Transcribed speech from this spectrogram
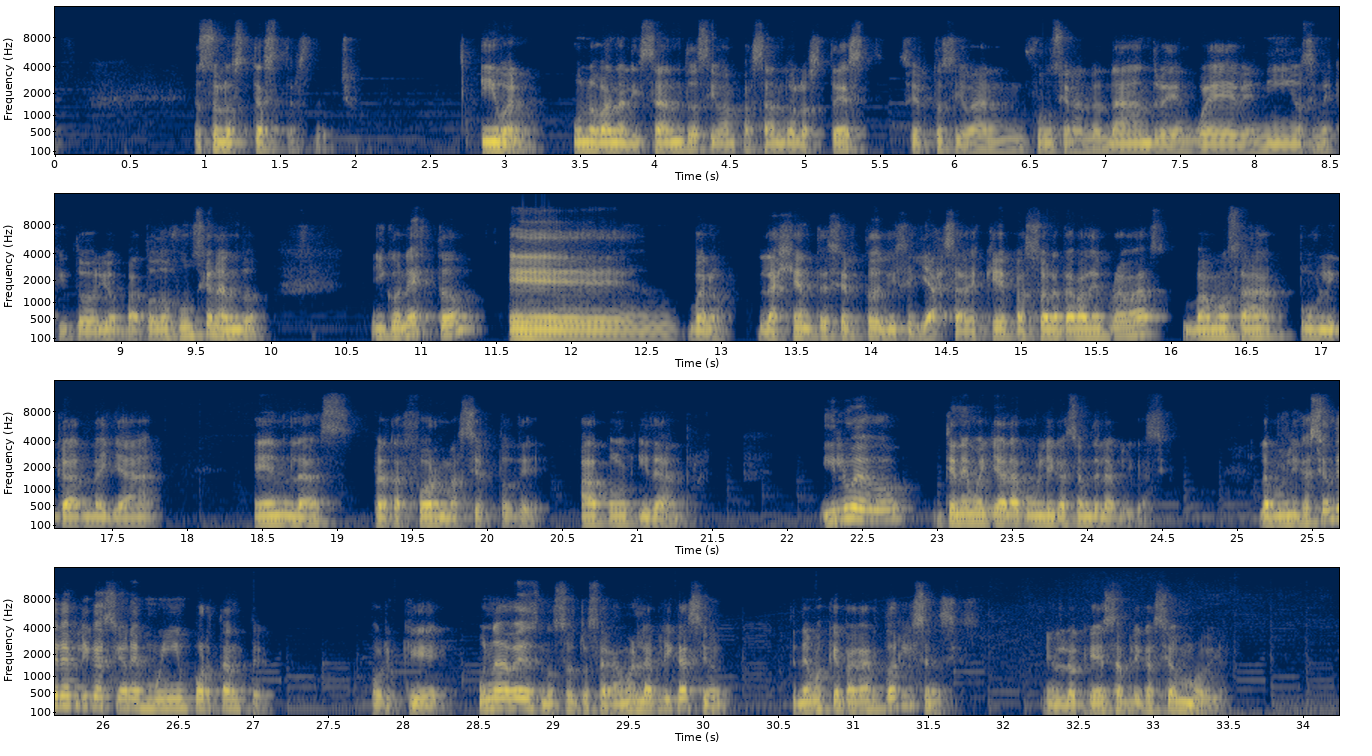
Esos son los testers, de hecho. Y bueno, uno va analizando si van pasando los tests, ¿cierto? Si van funcionando en Android, en web, en iOS, en escritorio, va todo funcionando. Y con esto, eh, bueno, la gente, ¿cierto? Dice, ya, ¿sabes qué? Pasó la etapa de pruebas, vamos a publicarla ya en las plataformas, ¿cierto? De Apple y de Android. Y luego tenemos ya la publicación de la aplicación. La publicación de la aplicación es muy importante porque una vez nosotros hagamos la aplicación, tenemos que pagar dos licencias en lo que es aplicación móvil.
